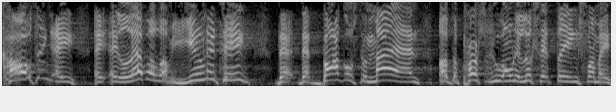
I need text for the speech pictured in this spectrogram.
Causing a, a, a level of unity that, that boggles the mind of the person who only looks at things from a,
